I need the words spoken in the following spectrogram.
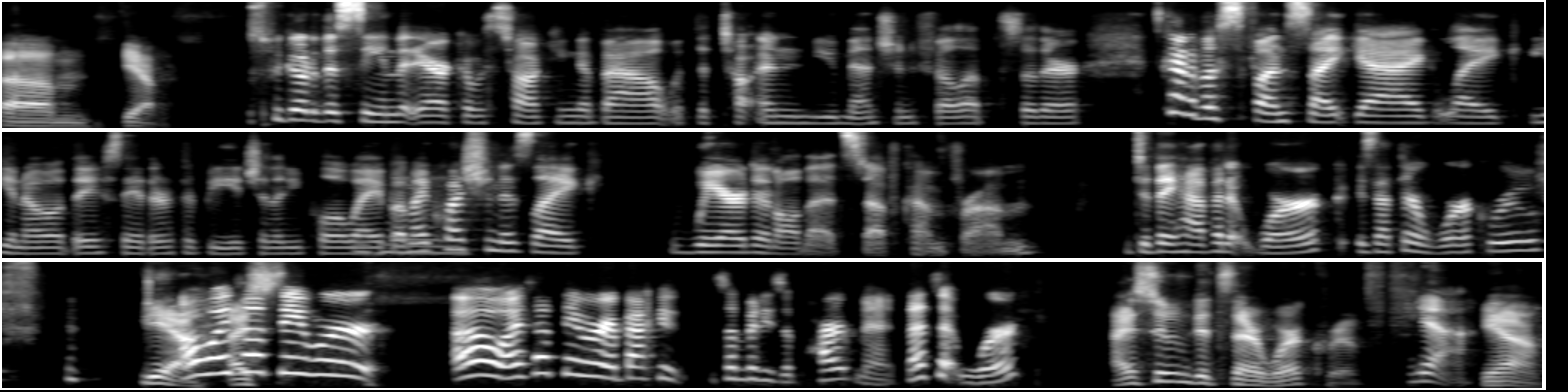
Um, yeah, So we go to the scene that Erica was talking about with the to- and you mentioned Philip. So they're it's kind of a fun sight gag, like you know they say they're at the beach and then you pull away. But my Mhm. question is like, where did all that stuff come from? Did they have it at work? Is that their work roof? yeah. oh, I thought s- they were. Oh, I thought they were back at somebody's apartment. That's at work. I assumed it's their work roof. Yeah. Yeah,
